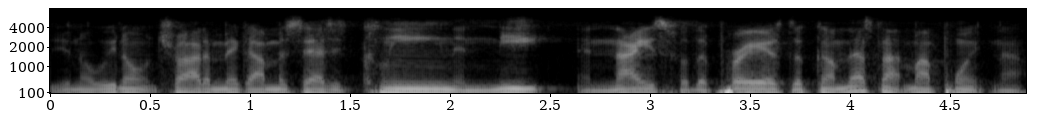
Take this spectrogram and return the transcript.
you know, we don't try to make our masajid clean and neat and nice for the prayers to come. That's not my point now.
